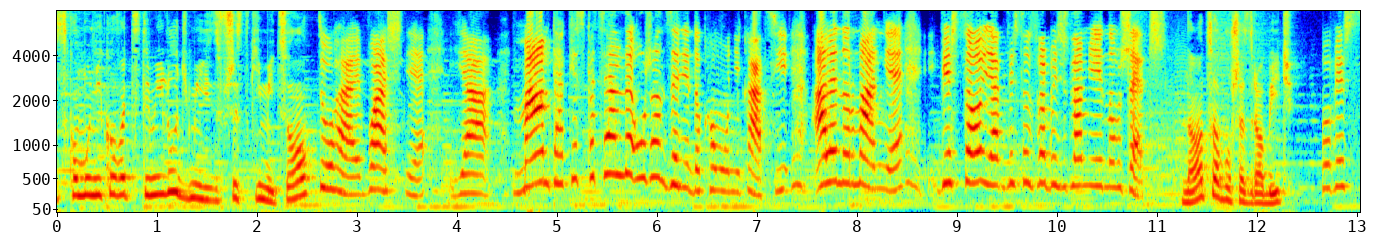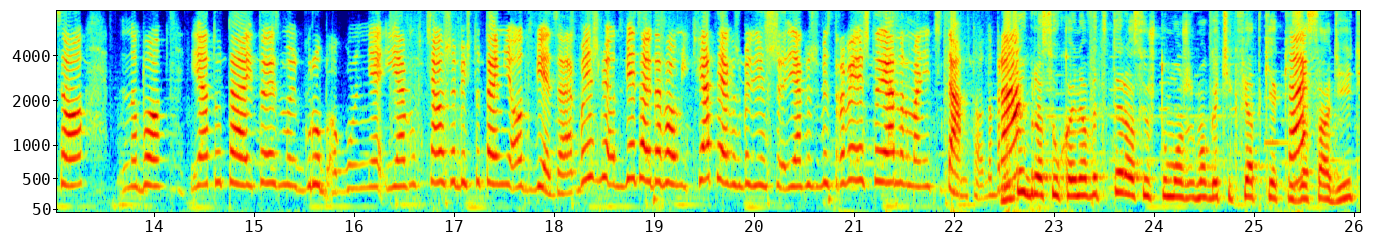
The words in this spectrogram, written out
skomunikować z tymi ludźmi, z wszystkimi, co? Słuchaj, właśnie, ja mam takie specjalne urządzenie do komunikacji, ale normalnie, wiesz co, jak wiesz co, zrobić dla mnie jedną rzecz. No, co muszę zrobić? Bo wiesz co, no bo ja tutaj, to jest mój grób ogólnie i ja bym chciał, żebyś tutaj mnie odwiedzał. Jak będziesz mnie odwiedzał i dawał mi kwiaty, jak już będziesz, jak już wyzdrowiejesz, to ja normalnie ci dam to, dobra? No dobra, słuchaj, nawet teraz już tu może, mogę ci kwiatki jakieś Tak? zasadzić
